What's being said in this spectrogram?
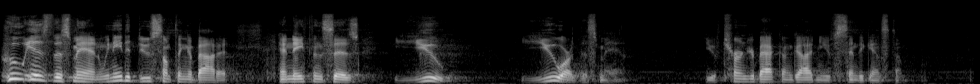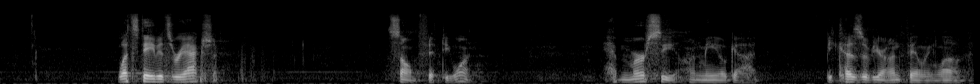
Who is this man? We need to do something about it. And Nathan says, You, you are this man. You have turned your back on God and you've sinned against him. What's David's reaction? Psalm 51. Have mercy on me, O God, because of your unfailing love.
